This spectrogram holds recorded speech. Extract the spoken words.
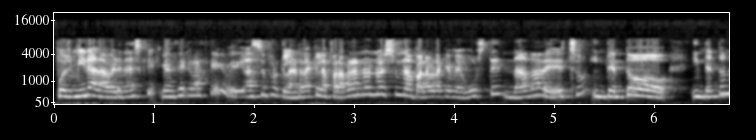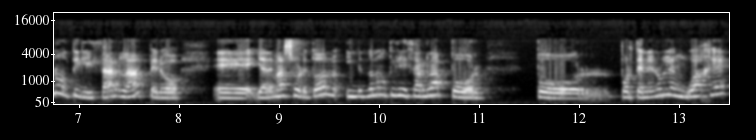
Pues mira, la verdad es que me hace gracia que me digas eso, porque la verdad que la palabra no no es una palabra que me guste, nada, de hecho, intento, intento no utilizarla, pero, eh, y además, sobre todo, intento no utilizarla por, por, por tener un lenguaje,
